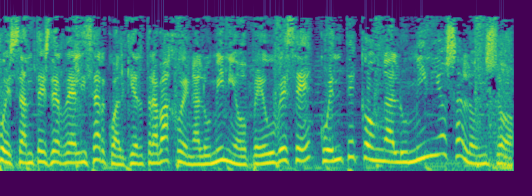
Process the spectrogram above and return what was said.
Pues antes de realizar cualquier trabajo en aluminio o PVC, cuente con Aluminios Alonso.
